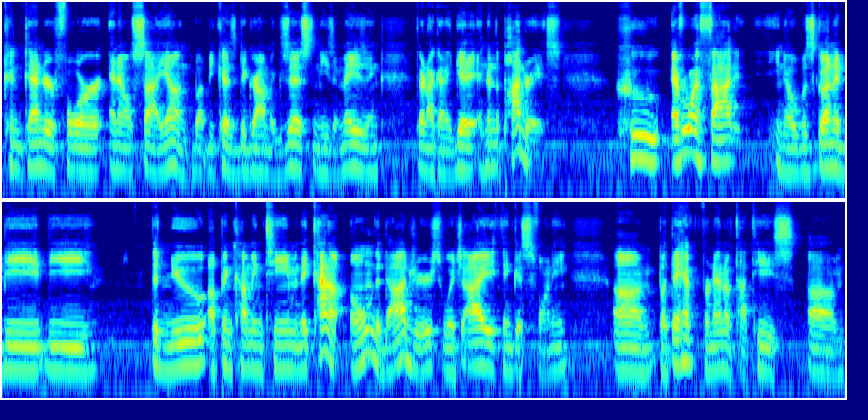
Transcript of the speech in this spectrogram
contender for NL Cy Young, but because DeGrom exists and he's amazing, they're not going to get it. And then the Padres, who everyone thought you know was going to be the the new up and coming team, and they kind of own the Dodgers, which I think is funny. Um, but they have Fernando Tatis. Um,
